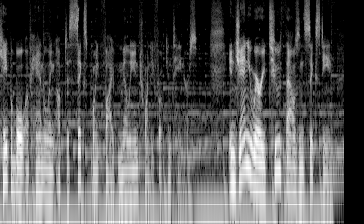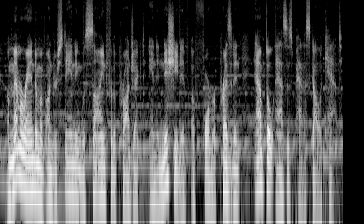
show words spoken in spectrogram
capable of handling up to 6.5 million 20-foot containers. In January 2016, a memorandum of understanding was signed for the project and initiative of former President Abdul Aziz Bouteflika.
